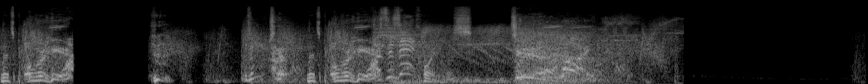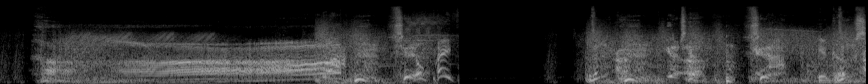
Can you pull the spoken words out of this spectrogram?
Let's over here. Let's over here. This is it. Pointless. Why? You'll pay Here goes.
